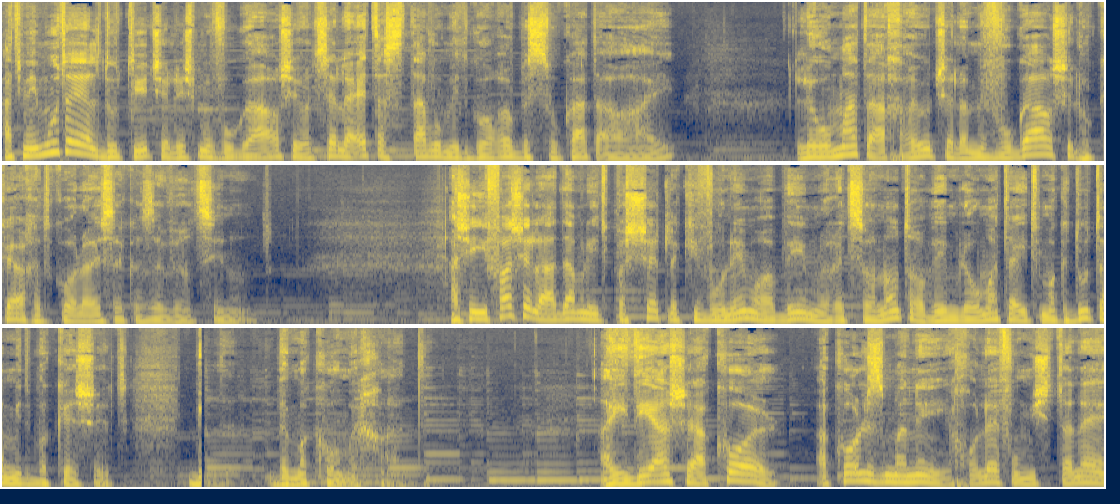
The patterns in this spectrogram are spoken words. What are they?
התמימות הילדותית של איש מבוגר שיוצא לעת הסתיו ומתגורר בסוכת ארעי, לעומת האחריות של המבוגר שלוקח את כל העסק הזה ברצינות. השאיפה של האדם להתפשט לכיוונים רבים, לרצונות רבים, לעומת ההתמקדות המתבקשת במקום אחד. הידיעה שהכל, הכל זמני, חולף ומשתנה,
